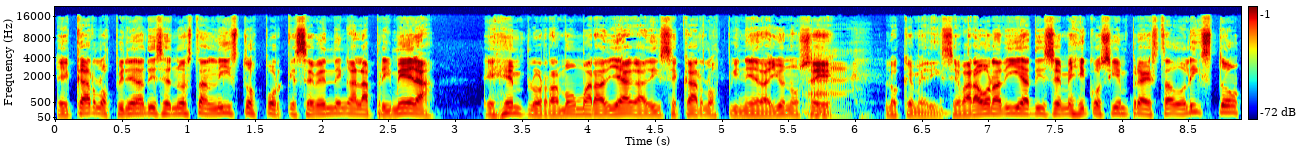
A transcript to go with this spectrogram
Eh, Carlos Pineda dice, no están listos porque se venden a la primera. Ejemplo, Ramón Maradiaga dice Carlos Pineda, yo no sé ah. lo que me dice. Barahona Díaz dice, México siempre ha estado listo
